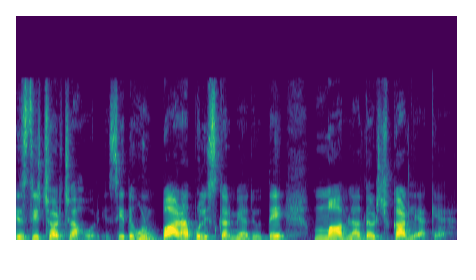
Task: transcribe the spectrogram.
ਇਸ ਦੀ ਚਰਚਾ ਹੋ ਰਹੀ ਸੀ ਤੇ ਹੁਣ 12 ਪੁਲਿਸ ਕਰਮੀਆਂ ਦੇ ਉੱਤੇ ਮਾਮਲਾ ਦਰਜ ਕਰ ਲਿਆ ਗਿਆ ਹੈ।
